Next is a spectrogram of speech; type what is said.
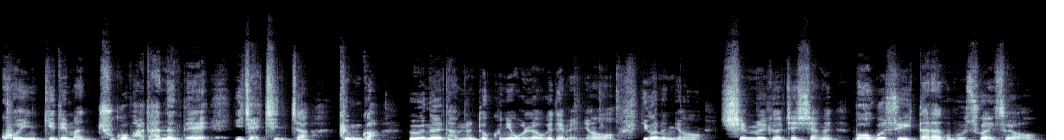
코인끼리만 주고받았는데, 이제 진짜 금과 은을 담는 토큰이 올라오게 되면요, 이거는요, 실물 결제 시장을 먹을 수 있다라고 볼 수가 있어요.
